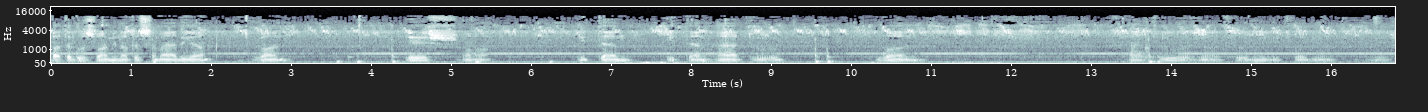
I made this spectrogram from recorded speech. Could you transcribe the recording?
Bata Goswaminak a szamádia van, és aha, itten, itten hátul van, hátul az az, hogy mi itt vagyunk, és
